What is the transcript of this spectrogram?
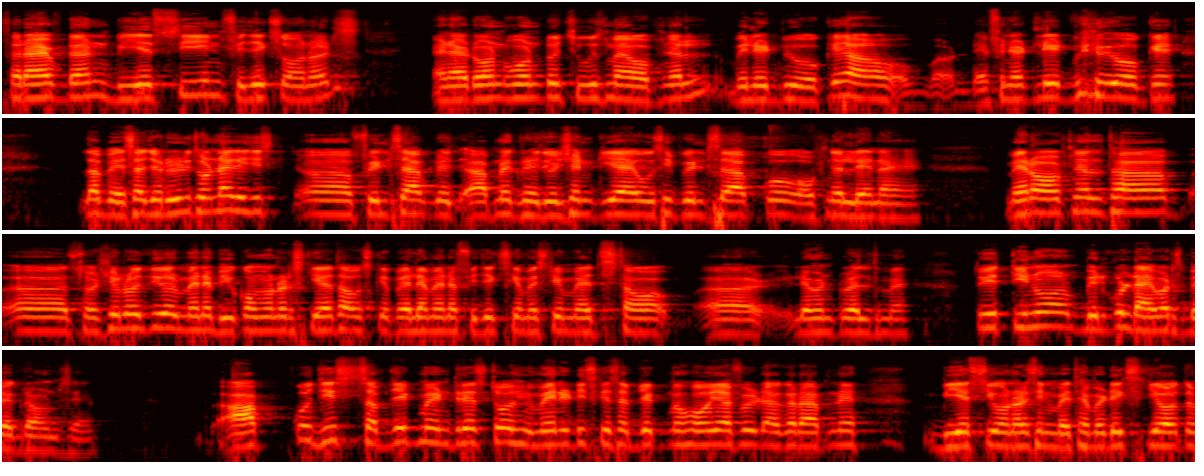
Sir, I have done BSc in physics honors and I don't want to to choose my Will it be okay? Uh, definitely it will be okay. मतलब ऐसा ज़रूरी थोड़ा ना कि जिस फ़ील्ड से आप आपने ग्रेजुएशन किया है, उसी फ़ील्ड से आपको ऑप्शनल लेना है। मेरा ऑप्शनल था सोशियोलॉजी और मैंने बी कॉम ऑनर्स किया था, उसके पहले मैंने फिजिक्स केमिस्ट्री मैथ्स था इलेवन ट्वेल्थ में। तो ये तीनों बिल्कुल डाइवर्स बैकग्राउंड हैं। आपको जिस सब्जेक्ट में इंटरेस्ट हो ह्यूमैनिटीज़ के सब्जेक्ट में हो, या फिर अगर आपने B BSc honours in mathematics किया हो तो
